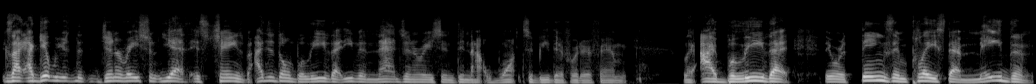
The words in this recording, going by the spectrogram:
because I, I, get what the generation yes it's changed but i just don't believe that even that generation did not want to be there for their family like I believe that there were things in place that made them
